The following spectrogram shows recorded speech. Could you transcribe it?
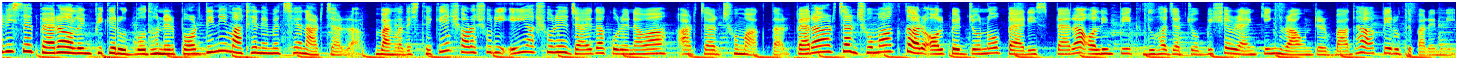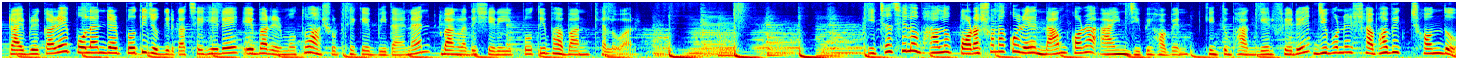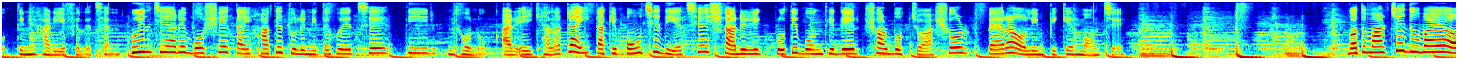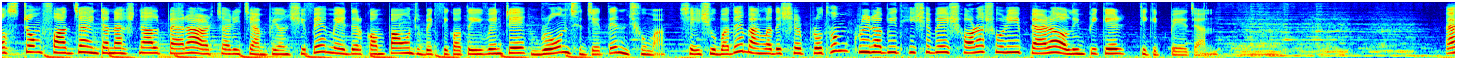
প্যারিসে প্যারা অলিম্পিকের উদ্বোধনের পরদিনই মাঠে নেমেছেন আর্চাররা। বাংলাদেশ থেকে সরাসরি এই আসরে জায়গা করে নেওয়া আর্চার ঝুমা আক্তার। প্যারা আর্চার ঝুমা আক্তার অল্পের জন্য প্যারিস প্যারা অলিম্পিক দু হাজার র্যাঙ্কিং রাউন্ডের বাধা পেরোতে পারেননি। টাইব্রেকারে পোল্যান্ডের প্রতিযোগীর কাছে হেরে এবারের মতো আসর থেকে বিদায় নেন বাংলাদেশের এই প্রতিভাবান খেলোয়াড়। ইচ্ছা ছিল ভালো পড়াশোনা করে নাম করা আইনজীবী হবেন, কিন্তু ভাগ্যের ফেরে জীবনের স্বাভাবিক ছন্দ তিনি হারিয়ে ফেলেছেন। হুইল চেয়ারে বসে তাই হাতে তুলে নিতে হয়েছে তীর, ধনুক, আর এই খেলাটাই তাকে পৌঁছে দিয়েছে শারীরিক প্রতিবন্ধীদের সর্বোচ্চ আসর প্যারা অলিম্পিকের মঞ্চে। গত মার্চে দুবাইয়ে অষ্টম ফাজ্জা ইন্টারন্যাশনাল প্যারা আর্চারি চ্যাম্পিয়নশিপে মেয়েদের কম্পাউন্ড ব্যক্তিগত ইভেন্টে ব্রোঞ্জ জেতেন ঝুমা। সেই সুবাদে বাংলাদেশের প্রথম ক্রীড়াবিদ হিসেবে সরাসরি প্যারা অলিম্পিকের টিকিট পেয়ে যান।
